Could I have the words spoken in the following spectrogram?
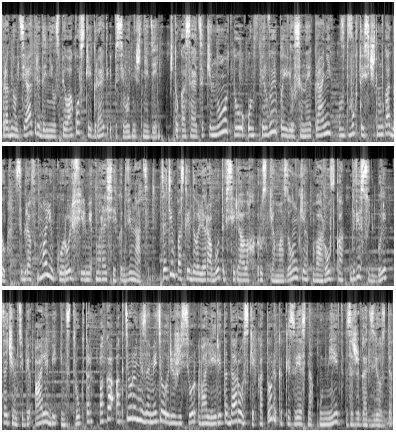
В родном театре Даниил Спиваковский играет и по сегодняшний день. Что касается кино, то он впервые появился на экране в 2000 году, сыграв маленькую роль в фильме «Моросейка-12». Затем последовали работы в сериалах «Русские амазонки», «Воровка», «Две судьбы», «Зачем тебе алиби», «Инструктор», пока актера не заметил режиссер Валерий Тодоровский, который, как известно, умеет зажигать звезды.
